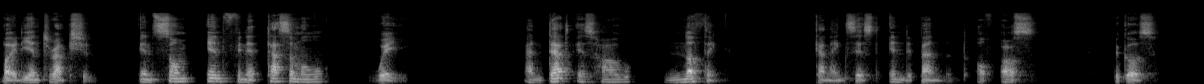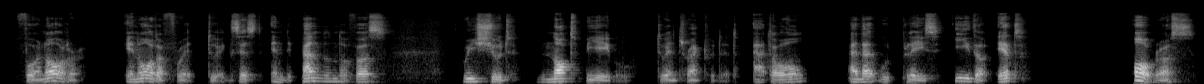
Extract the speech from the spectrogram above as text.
by the interaction in some infinitesimal way. And that is how nothing can exist independent of us. Because for an order, in order for it to exist independent of us, we should not be able to interact with it at all, and that would place either it or us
